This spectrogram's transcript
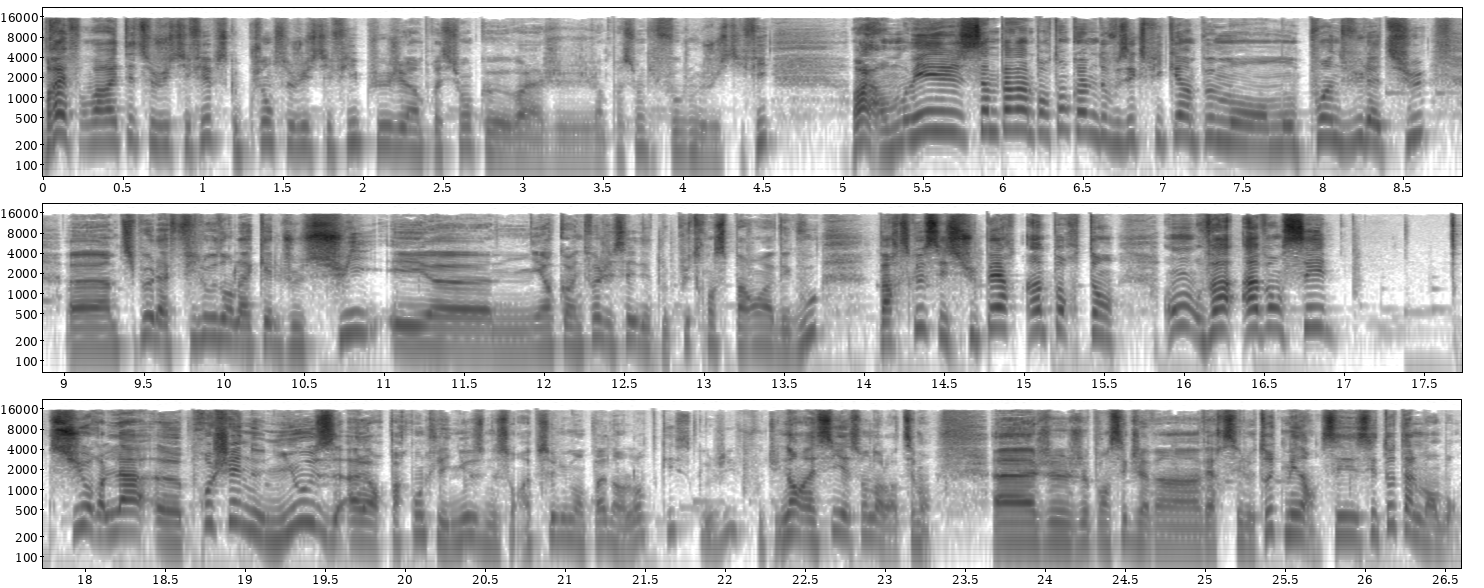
Bref, on va arrêter de se justifier parce que plus on se justifie, plus j'ai l'impression que voilà, j'ai l'impression qu'il faut que je me justifie. Voilà, mais ça me paraît important quand même de vous expliquer un peu mon, point de vue là-dessus, euh, un petit peu la philo dans laquelle je suis, euh, et, encore une fois, j'essaye d'être le plus transparent avec vous parce que c'est super important. On va avancer sur la euh, prochaine news. Alors par contre les news ne sont absolument pas dans l'ordre. Qu'est-ce que j'ai foutu? Non, ah, si, elles sont dans l'ordre, c'est bon. je, pensais que j'avais inversé le truc, mais non, c'est totalement bon.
